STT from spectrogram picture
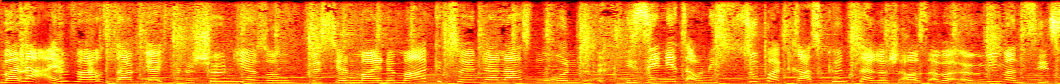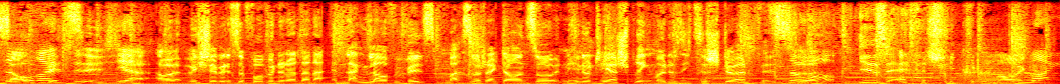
weil er einfach sagt, ja, ich finde es schön, hier so ein bisschen meine Marke zu hinterlassen und die sehen jetzt auch nicht super krass künstlerisch aus, aber irgendwie man sieht es Sau freut sich. witzig, ja. Aber ich stelle mir das so vor, wenn du dann da entlanglaufen willst, machst du wahrscheinlich dauernd so ein Hin- und Herspringen, weil du es nicht zerstören willst. So. Oder? Hier ist Energy. Guten Morgen. Morgen.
